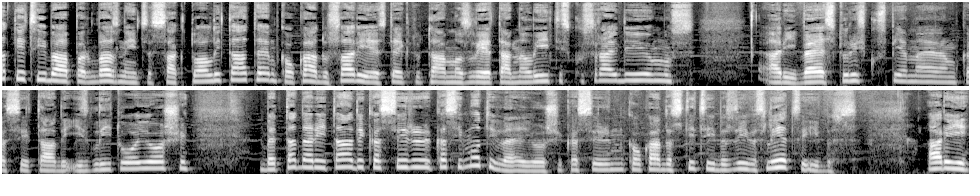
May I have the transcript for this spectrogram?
attiecībā par baznīcas aktualitātēm, kaut kādus arī, es teiktu, tā mazliet analītiskus raidījumus, arī vēsturiskus, piemēram, kas ir tādi izglītojoši. Uh, bet tad arī tādi, kas ir, kas ir motivējoši, kas ir kaut kādas ticības dzīves liecības. Arī e,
